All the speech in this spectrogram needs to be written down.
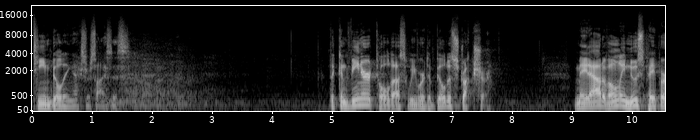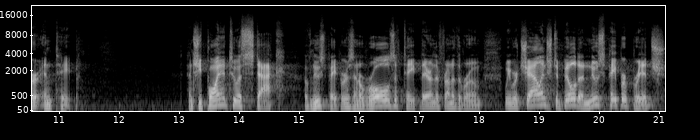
team building exercises. The convener told us we were to build a structure made out of only newspaper and tape. And she pointed to a stack of newspapers and a rolls of tape there in the front of the room. We were challenged to build a newspaper bridge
